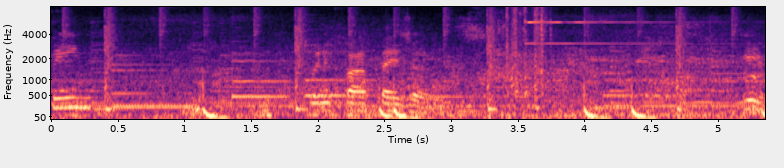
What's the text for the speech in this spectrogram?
cream, 25 pesos. Mm.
